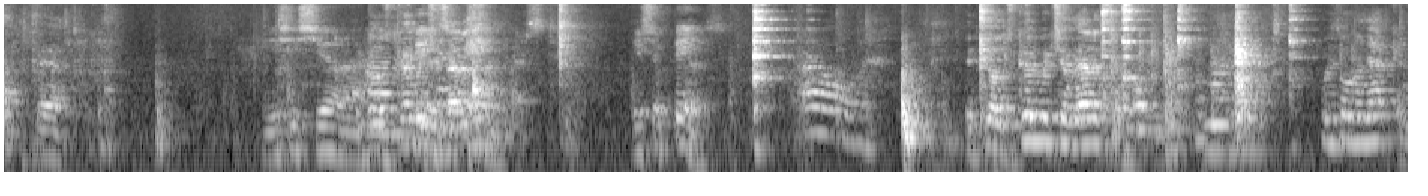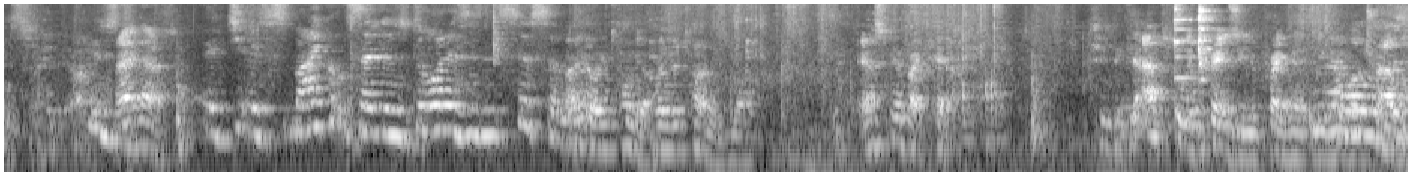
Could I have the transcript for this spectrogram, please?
Yeah. This is your It uh, goes good with pills, your okay? medicine. This is your pills. Oh. It goes good with your medicine. Where's all the napkins? I Right there. It's, it's, Michael said his daughter's in Sicily. I Sicily. know, he told me a hundred times, Mom. Ask me if I care. She thinks you're absolutely crazy, you're pregnant and you're gonna go oh, travel.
